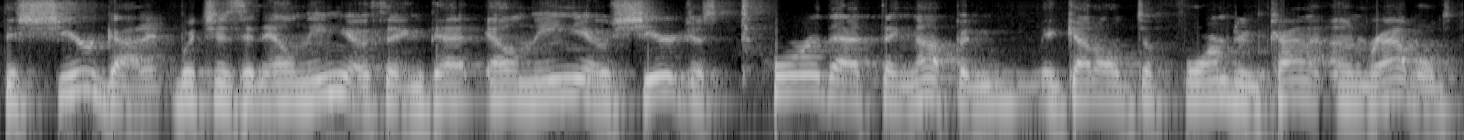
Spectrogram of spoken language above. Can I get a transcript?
The shear got it, which is an El Nino thing. That El Nino shear just tore that thing up and it got all deformed and kind of unraveled.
